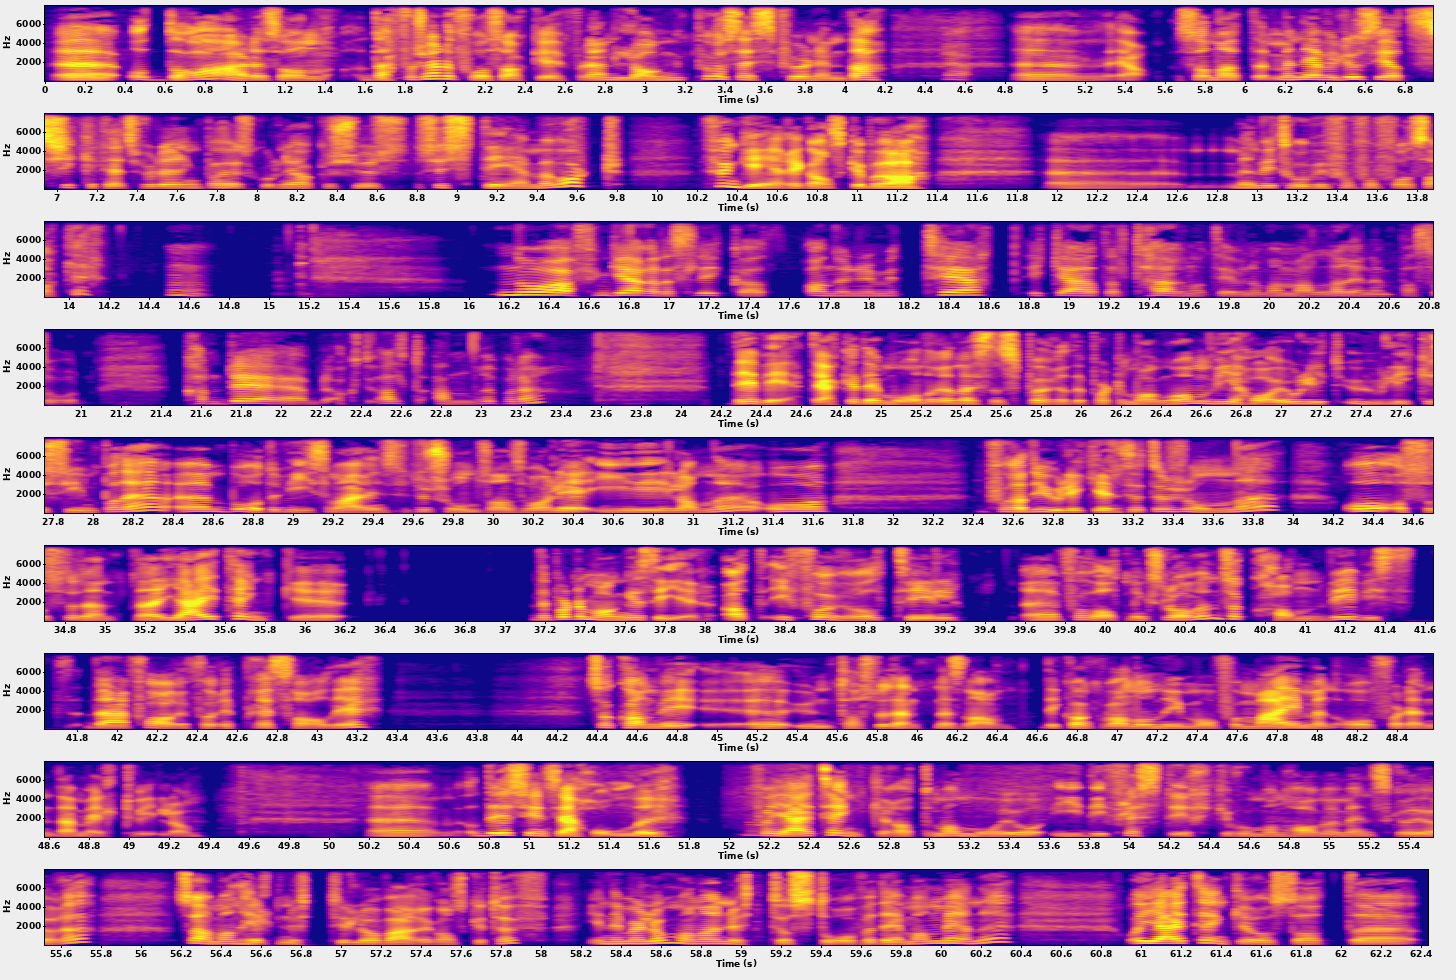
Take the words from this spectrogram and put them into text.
Uh, og da er det sånn Derfor er det få saker, for det er en lang prosess før nemnda. Ja. Uh, ja, sånn at, men jeg vil jo si at skikkethetsvurdering på Høgskolen i Akershus, systemet vårt, fungerer ganske bra. men vi tror vi får for få saker. Mm. Nå fungerer det slik at anonymitet ikke er et alternativ når man melder inn en person. Kan det bli aktuelt å endre på det? Det vet jeg ikke, det må dere nesten spørre departementet om. Vi har jo litt ulike syn på det. Eh, både vi som er institusjonsansvarlige i landet, og fra de ulike institusjonene, og også studentene. Jeg tenker Departementet sier at i forhold til eh, forvaltningsloven så kan vi, hvis det er fare for represalier, så kan vi uh, unnta studentenes navn. De kan ikke være anonyme overfor meg, men overfor den det er meldt tvil om. og det syns jeg holder. For jeg tenker at man må jo i de fleste yrker hvor man har med mennesker å gjøre, så er man helt nødt til å være ganske tøff innimellom. Man er nødt til å stå ved det man mener. Og jeg tenker også at uh,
